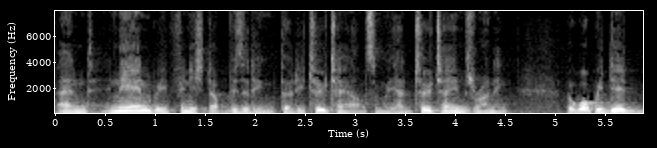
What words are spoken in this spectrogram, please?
And in the end, we finished up visiting 32 towns and we had two teams running. But what we did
